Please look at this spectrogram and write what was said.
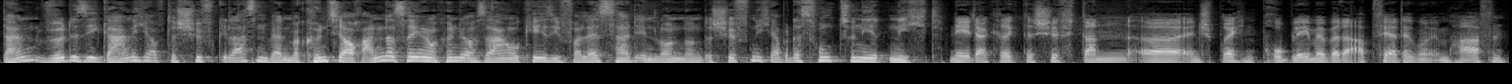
dann würde sie gar nicht auf das Schiff gelassen werden. Man könnte es ja auch anders regeln. Man könnte auch sagen, okay, sie verlässt halt in London das Schiff nicht, aber das funktioniert nicht. Nee, da kriegt das Schiff dann äh, entsprechend Probleme bei der Abfertigung im Hafen.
